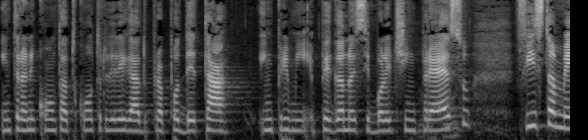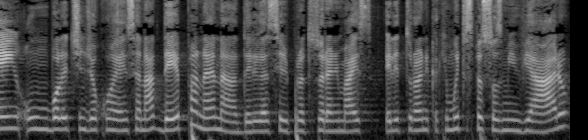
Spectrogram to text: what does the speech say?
entrando em contato com outro delegado para poder estar tá pegando esse boletim impresso. Fiz também um boletim de ocorrência na DEPA, né, na Delegacia de Proteção de Animais Eletrônica, que muitas pessoas me enviaram.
